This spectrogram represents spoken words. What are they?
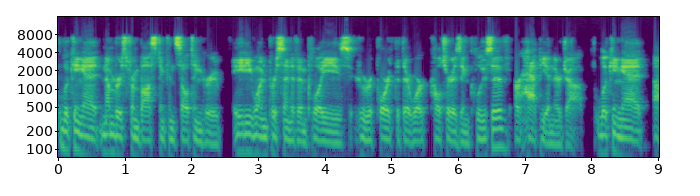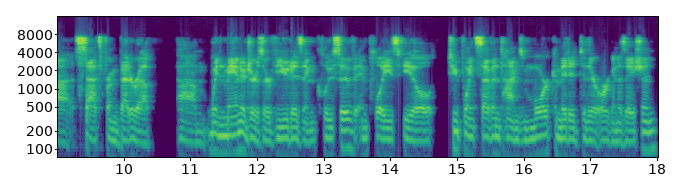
looking at numbers from Boston Consulting Group, 81% of employees who report that their work culture is inclusive are happy in their job. Looking at uh, stats from BetterUp, um, when managers are viewed as inclusive, employees feel 2.7 times more committed to their organization,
